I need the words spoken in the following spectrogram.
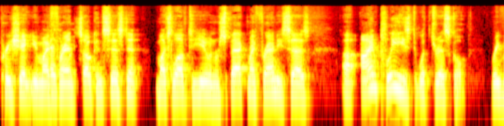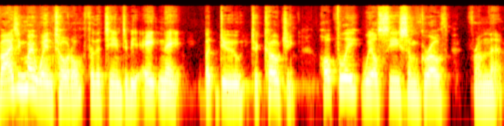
Appreciate you, my Thank friend. You. So consistent. Much love to you and respect, my friend. He says, uh, I'm pleased with Driskel revising my win total for the team to be eight and eight, but due to coaching. Hopefully, we'll see some growth from them.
